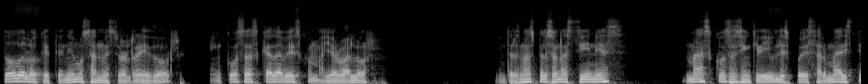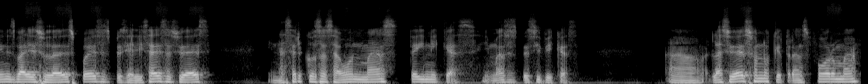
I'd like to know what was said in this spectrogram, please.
todo lo que tenemos a nuestro alrededor en cosas cada vez con mayor valor. Mientras más personas tienes, más cosas increíbles puedes armar. Si tienes varias ciudades, puedes especializar esas ciudades en hacer cosas aún más técnicas y más específicas. Ah, las ciudades son lo que transforma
